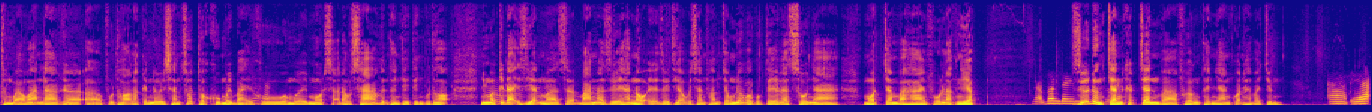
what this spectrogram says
thông báo bạn là ờ, ở Phú Thọ là cái nơi sản xuất thuộc khu 17, khu 11 xã Đào Xá, huyện Thanh Thủy, tỉnh Phú Thọ. Nhưng mà cái đại diện mà bán ở dưới Hà Nội giới thiệu với sản phẩm trong nước và quốc tế là số nhà 132 phố Lạc Nghiệp. Dạ, vâng, đây giữa đường Trần Khất Trân và phường Thanh Nhàn, quận Hai Bà Trưng. À thế ạ.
